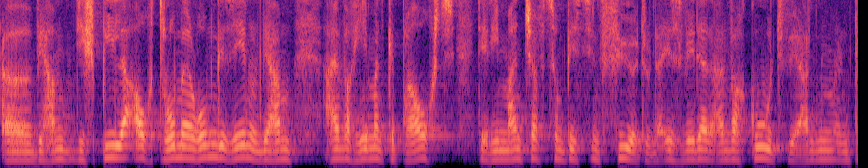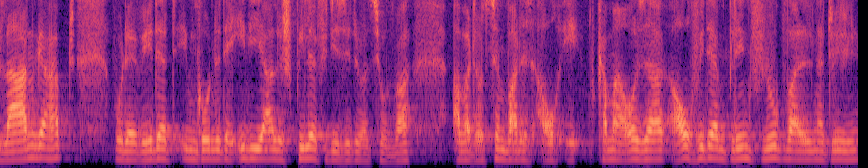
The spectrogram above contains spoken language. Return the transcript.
wir haben die Spiele auch drumherum gesehen und wir haben einfach jemand gebraucht, der die Mannschaft so ein bisschen führt. Und da ist Wedert einfach gut. Wir hatten einen Plan gehabt, wo der Wedert im Grunde der ideale Spieler für die Situation war. Aber trotzdem war das auch, kann man auch sagen, auch wieder ein Blindflug, weil natürlich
